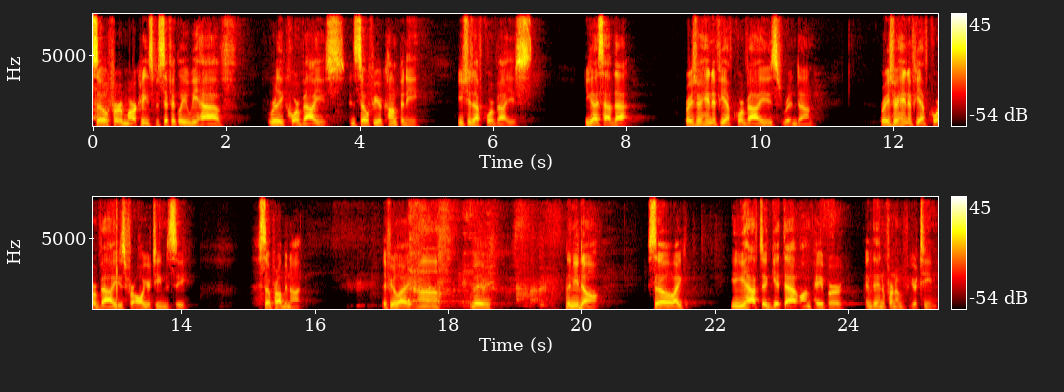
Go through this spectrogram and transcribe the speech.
So, for marketing specifically, we have really core values. And so, for your company, you should have core values. You guys have that? Raise your hand if you have core values written down. Raise your hand if you have core values for all your team to see. So, probably not. If you're like, uh, maybe, then you don't. So, like, you have to get that on paper and then in front of your team.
